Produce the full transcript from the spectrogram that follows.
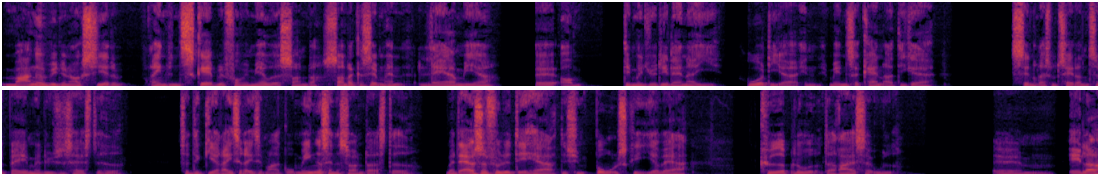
mange vil jo nok sige, at rent videnskabeligt får vi mere ud af sonder. Sonder kan simpelthen lære mere øh, om det miljø, de lander i, hurtigere end mennesker kan, og de kan sende resultaterne tilbage med lysets hastighed. Så det giver rigtig, rigtig meget god mening at sende sonder afsted. Men der er jo selvfølgelig det her, det symbolske i at være kød og blod, der rejser ud. Øhm, eller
